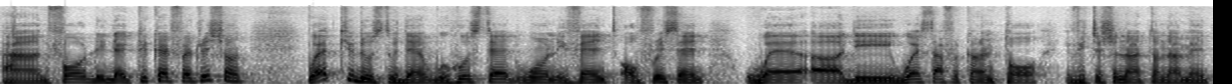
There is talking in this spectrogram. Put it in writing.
And for the Cricket Federation, well, kudos to them. We hosted one event of recent where uh, the West African Tour Invitational Tournament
